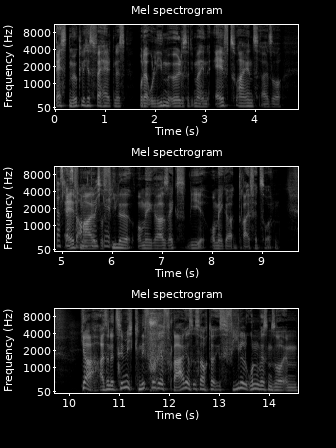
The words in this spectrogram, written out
bestmögliches Verhältnis. Oder Olivenöl, das hat immerhin 11 zu 1, also elfmal so viele Omega-6 wie Omega-3-Fettsäuren. Ja, also eine ziemlich knifflige Frage. Es ist auch, da ist viel Unwissen so im,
